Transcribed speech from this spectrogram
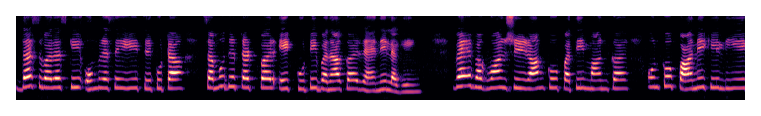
दस वर्ष की उम्र से ही त्रिकुटा समुद्र तट पर एक कुटी बनाकर रहने लगी। वह भगवान श्री राम को पति मानकर उनको पाने के लिए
